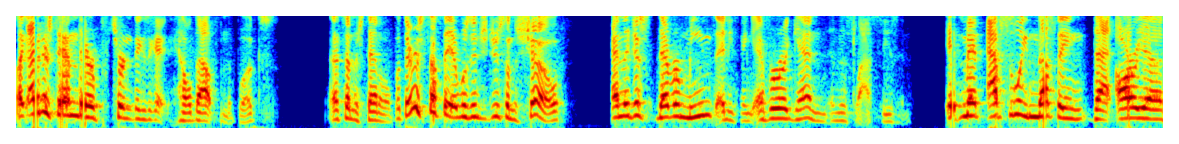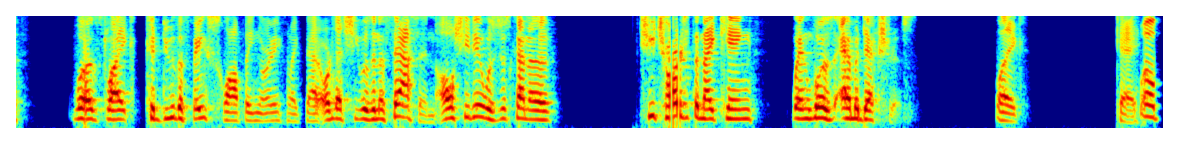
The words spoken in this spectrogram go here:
like I understand there are certain things that get held out from the books. That's understandable. But there was stuff that was introduced on the show, and they just never means anything ever again in this last season. It meant absolutely nothing that Arya was like could do the face swapping or anything like that, or that she was an assassin. All she did was just kind of she charged the Night King when was ambidextrous. Like, okay, Well,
